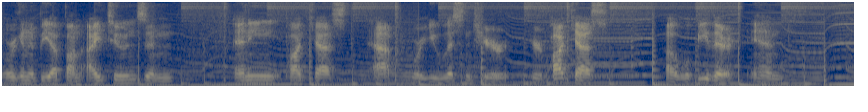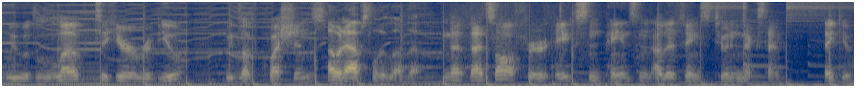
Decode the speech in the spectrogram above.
We're going to be up on iTunes and any podcast app where you listen to your, your podcasts. Uh, we'll be there, and we would love to hear a review. We'd love questions. I would absolutely love that. And that, that's all for aches and pains and other things. Tune in next time. Thank you.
